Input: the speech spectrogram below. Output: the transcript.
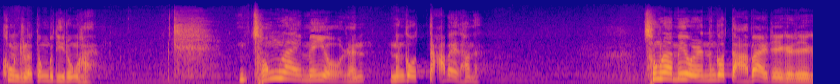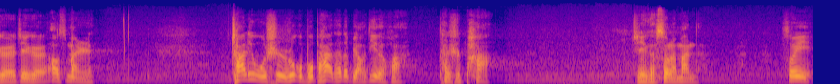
控制了东部地中海，从来没有人能够打败他们，从来没有人能够打败这个这个这个奥斯曼人。查理五世如果不怕他的表弟的话，他是怕这个苏莱曼的，所以。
